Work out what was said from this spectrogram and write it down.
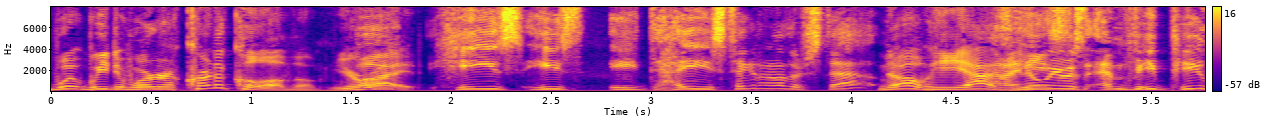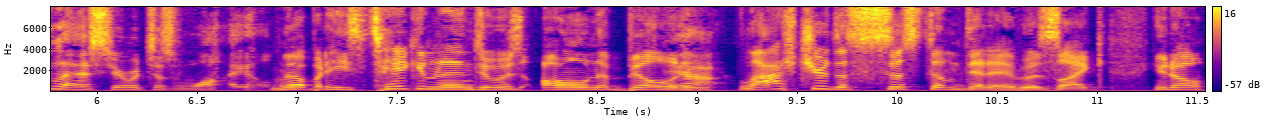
We, we, we're critical of him. You're But right. He's he's he, hey, he's taking another step. No, he has. And I know he was MVP last year, which is wild. No, but he's taken it into his own ability. Yeah. Last year, the system did it. It was like, you know,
